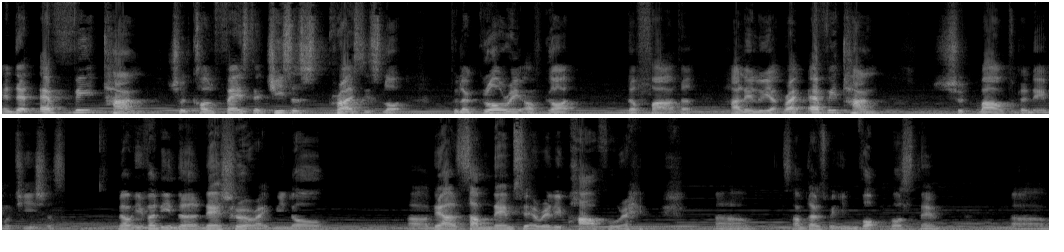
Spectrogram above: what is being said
and that every tongue should confess that Jesus Christ is Lord to the glory of God the Father. Hallelujah. Right? Every tongue should bow to the name of Jesus. Now, even in the natural, right, we know uh, there are some names that are really powerful, right? Uh, sometimes we invoke those names. Uh,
